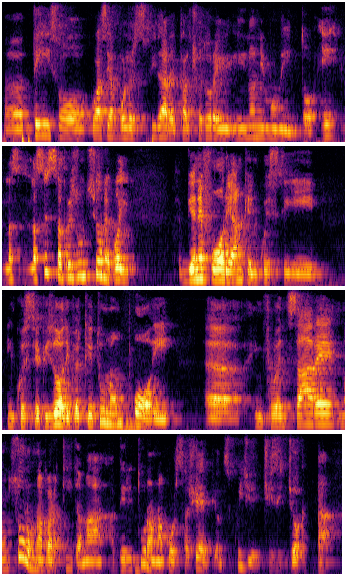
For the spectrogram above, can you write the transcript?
uh, teso quasi a voler sfidare il calciatore in, in ogni momento. E la, la, stessa presunzione poi viene fuori anche in questi, in questi episodi perché tu non puoi uh, influenzare non solo una partita ma addirittura una corsa Champions. Qui ci, ci si gioca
